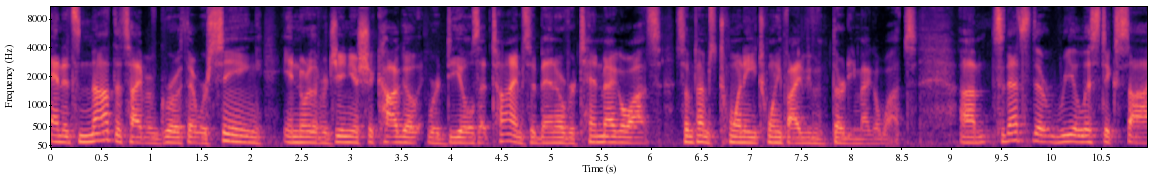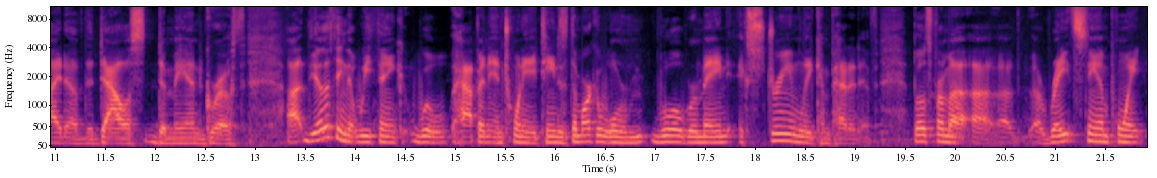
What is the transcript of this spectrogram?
And it's not the type of growth that we're seeing in Northern Virginia, Chicago, where deals at times have been over 10 megawatts, sometimes 20, 25, even 30 megawatts. Um, so that's the realistic side of the Dallas demand growth. Uh, the other thing that we think will happen in 2018 is the market will, will remain extremely competitive, both from a, a, a rate standpoint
